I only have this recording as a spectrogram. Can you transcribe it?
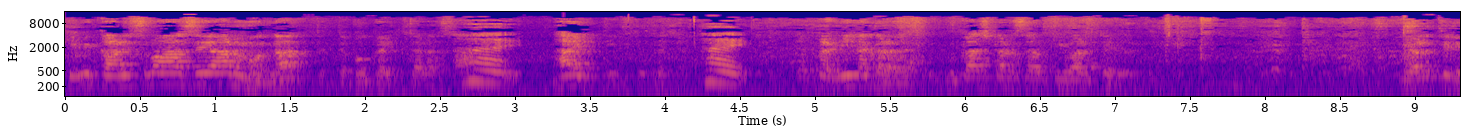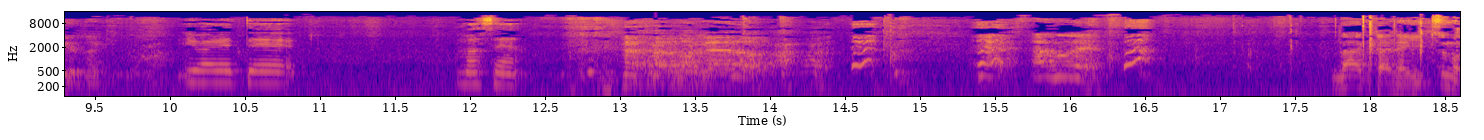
君カリスマ性あるもんなって言って僕が言ったらさはい。はいって言ってたじゃん。はい。やっぱりみんなから昔からそうやって言われてる。言われてるよなきっとな。言われてません。いやあのねなんかねいつも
